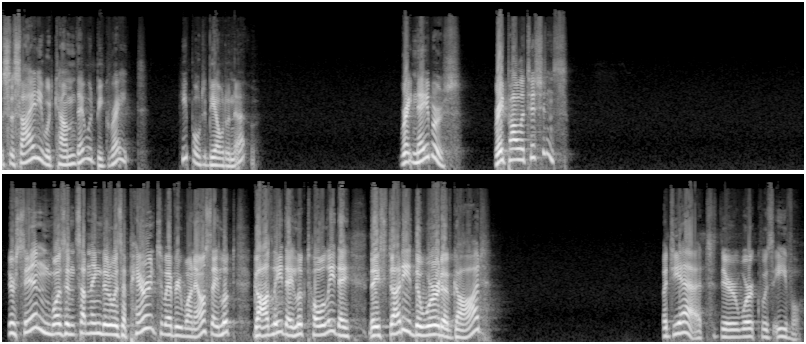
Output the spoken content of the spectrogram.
society would come, they would be great people to be able to know. Great neighbors, great politicians. Their sin wasn't something that was apparent to everyone else. They looked godly, they looked holy, they, they studied the Word of God. But yet, their work was evil.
